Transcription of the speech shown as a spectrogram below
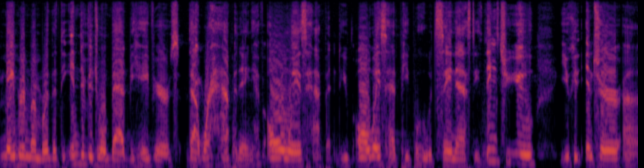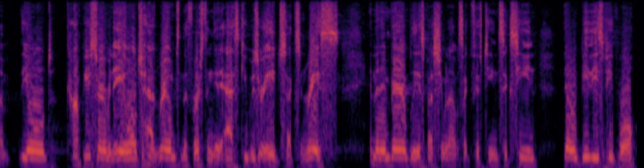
may remember that the individual bad behaviors that were happening have always happened. You've always had people who would say nasty things to you. You could enter um, the old CompuServe and AOL chat rooms, and the first thing they'd ask you was your age, sex, and race. And then invariably, especially when I was like 15, 16, there would be these people,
